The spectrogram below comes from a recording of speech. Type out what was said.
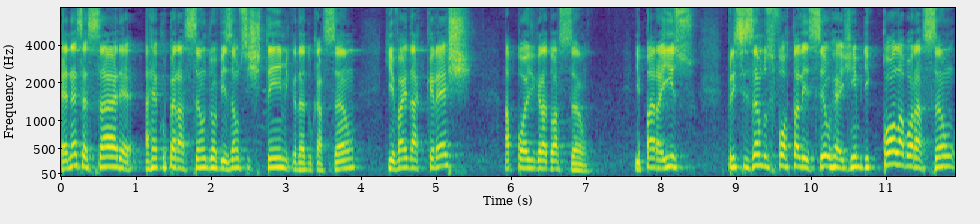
É necessária a recuperação de uma visão sistêmica da educação que vai da creche à pós-graduação e, para isso, precisamos fortalecer o regime de colaboração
